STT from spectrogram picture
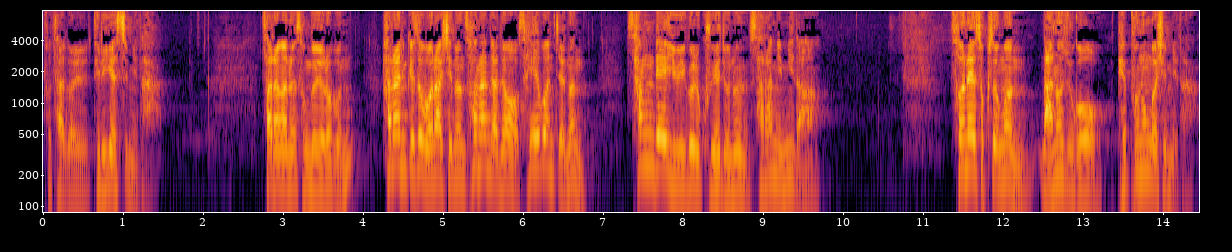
부탁을 드리겠습니다. 사랑하는 성도 여러분, 하나님께서 원하시는 선한 자녀 세 번째는 상대의 유익을 구해주는 사람입니다. 선의 속성은 나눠주고 베푸는 것입니다.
